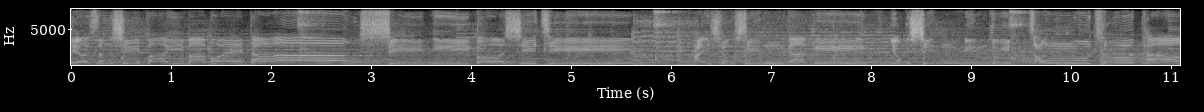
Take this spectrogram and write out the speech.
就算失败嘛袂当失意搁是志，爱相信家己，用心面对，总有出头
